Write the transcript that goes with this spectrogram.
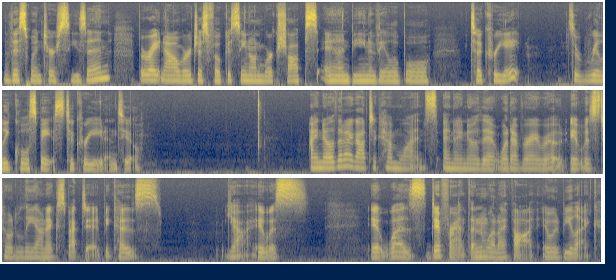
this winter season. But right now we're just focusing on workshops and being available to create. It's a really cool space to create into. I know that I got to come once, and I know that whatever I wrote, it was totally unexpected because, yeah, it was, it was different than what I thought it would be like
